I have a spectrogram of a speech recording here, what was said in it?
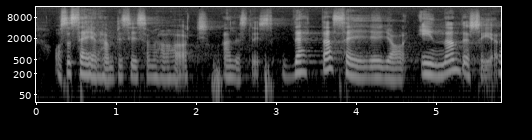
Och så säger han, precis som vi har hört alldeles nyss, detta säger jag innan det sker,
